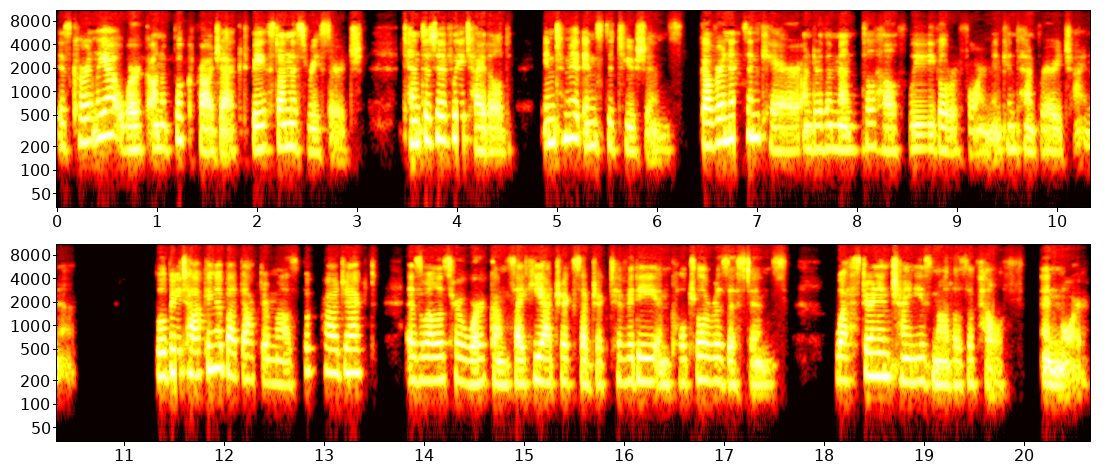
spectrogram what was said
is currently at work on a book project based on this research, tentatively titled Intimate Institutions Governance and Care Under the Mental Health Legal Reform in Contemporary China. We'll be talking about Dr. Ma's book project, as well as her work on psychiatric subjectivity and cultural resistance, Western and Chinese models of health, and more.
